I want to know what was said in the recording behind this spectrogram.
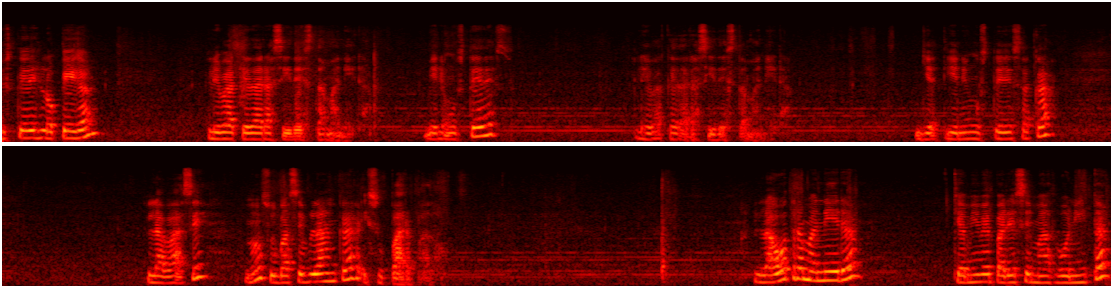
ustedes lo pegan, le va a quedar así de esta manera. Miren ustedes, le va a quedar así de esta manera. Ya tienen ustedes acá la base, ¿no? Su base blanca y su párpado. La otra manera que a mí me parece más bonita,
